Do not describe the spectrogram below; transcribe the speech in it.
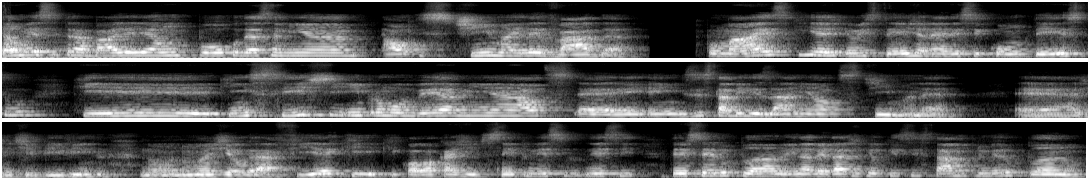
Então esse trabalho ele é um pouco dessa minha autoestima elevada. Por mais que eu esteja né, nesse contexto que, que insiste em promover a minha é, em desestabilizar a minha autoestima, né? É, a gente vive no, numa geografia que, que coloca a gente sempre nesse, nesse terceiro plano e na verdade que eu quis estar no primeiro plano,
